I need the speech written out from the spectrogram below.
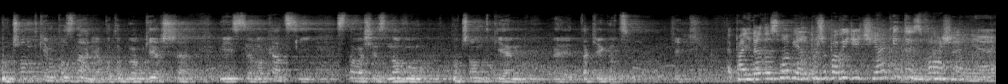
początkiem Poznania, bo to było pierwsze miejsce lokacji, stała się znowu początkiem y, takiego cudu. Dzięki. Pani Radosławie, ale proszę powiedzieć, jakie to jest wrażenie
